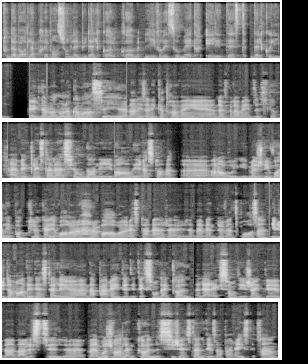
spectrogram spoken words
tout d'abord de la prévention de l'abus d'alcool, comme l'ivressomètre et les tests d'alcoolémie. Évidemment, nous, on a commencé euh, dans les années 89-90 avec l'installation dans les bars et restaurants. Euh, alors, imaginez-vous à l'époque qu'aller voir un, bar ou un restaurant, j'avais 22-23 ans, et lui demander d'installer un appareil de détection d'alcool. La réaction des gens était dans, le style euh, ben moi, je vends de l'alcool. Si j'installe des appareils, Stéphane,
